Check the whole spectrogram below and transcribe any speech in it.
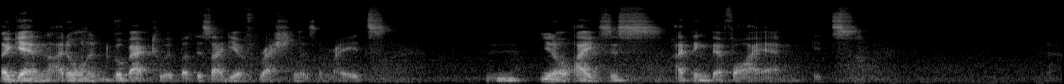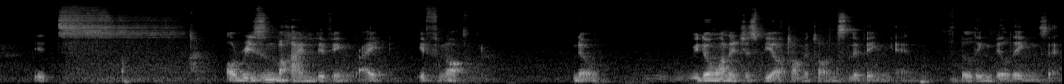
again i don't want to go back to it but this idea of rationalism right? It's you know i exist i think therefore i am. It's it's a reason behind living right? If not no. We don't want to just be automatons living and building buildings and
